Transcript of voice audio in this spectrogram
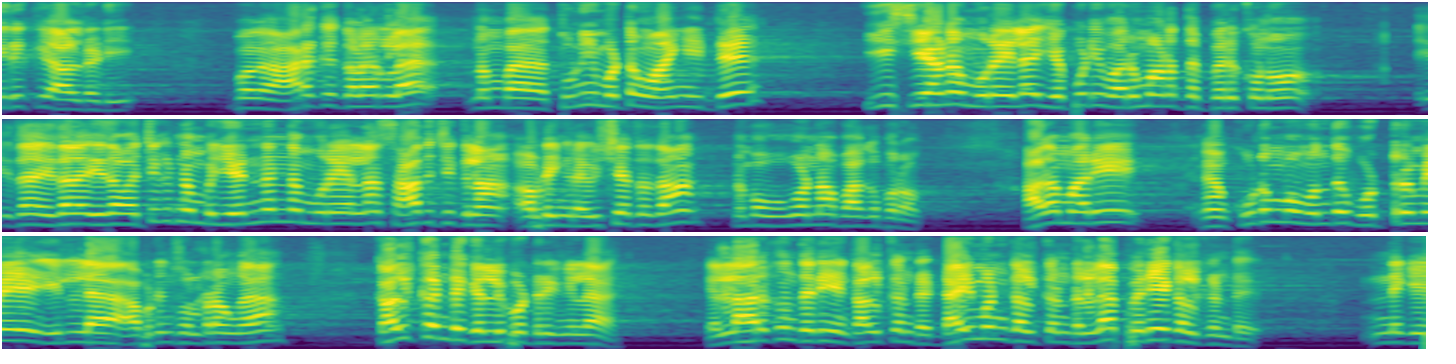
இருக்குது ஆல்ரெடி இப்போ அரக்கு கலரில் நம்ம துணி மட்டும் வாங்கிட்டு ஈஸியான முறையில் எப்படி வருமானத்தை பெருக்கணும்? இதை இதை இதை வச்சுக்கிட்டு நம்ம என்னென்ன முறையெல்லாம் சாதிச்சுக்கலாம் அப்படிங்கிற விஷயத்தை தான் நம்ம ஒவ்வொன்றா பார்க்க போகிறோம் அதே மாதிரி என் குடும்பம் வந்து ஒற்றுமையே இல்லை அப்படின்னு சொல்கிறவங்க கல்கண்டு கேள்விப்பட்டிருக்கீங்களே எல்லாருக்கும் தெரியும் கல்கண்டு. டைமண்ட் கல்கண்டு இல்லை பெரிய கல்கண்டு. இன்றைக்கி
